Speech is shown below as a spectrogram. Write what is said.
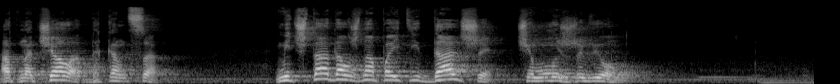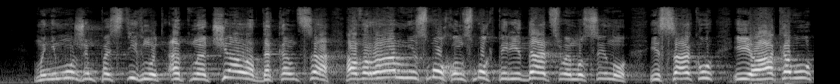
от начала до конца. Мечта должна пойти дальше, чем мы живем. Мы не можем постигнуть от начала до конца. Авраам не смог, он смог передать своему сыну Исаку, Иакову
